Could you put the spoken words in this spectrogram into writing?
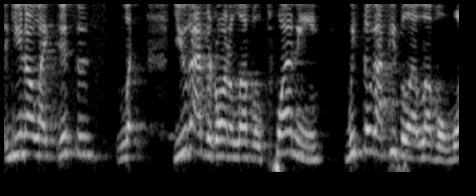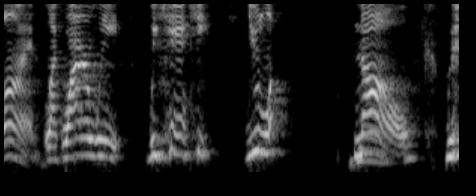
you know, like this is like you guys are going to level twenty. We still got people at level one. Like why are we? We can't keep you. No, we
